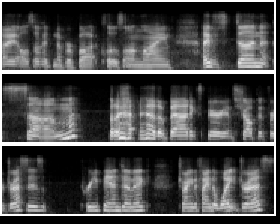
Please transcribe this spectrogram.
I also had never bought clothes online. I've done some, but I, I had a bad experience shopping for dresses pre-pandemic. Trying to find a white dress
